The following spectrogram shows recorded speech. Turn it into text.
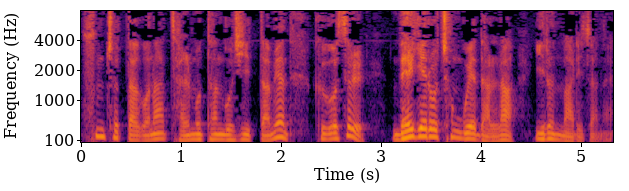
훔쳤다거나 잘못한 것이 있다면 그것을 내게로 청구해 달라 이런 말이잖아요.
